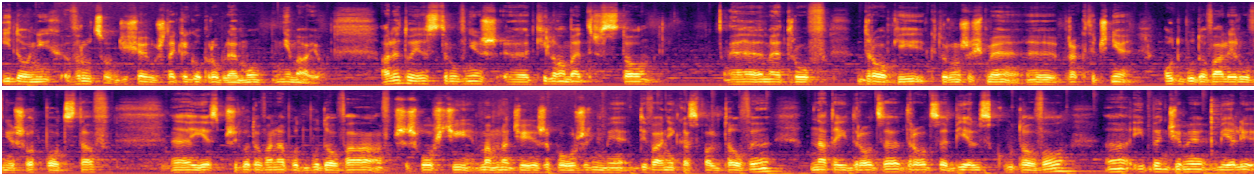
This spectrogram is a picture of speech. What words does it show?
i do nich wrócą. Dzisiaj już takiego problemu nie mają. Ale to jest również e, kilometr 100 e, metrów drogi, którą żeśmy e, praktycznie odbudowali również od podstaw. E, Jest przygotowana podbudowa. W przyszłości mam nadzieję, że położymy dywanik asfaltowy na tej drodze, drodze Bielsk-Kutowo e, i będziemy mieli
